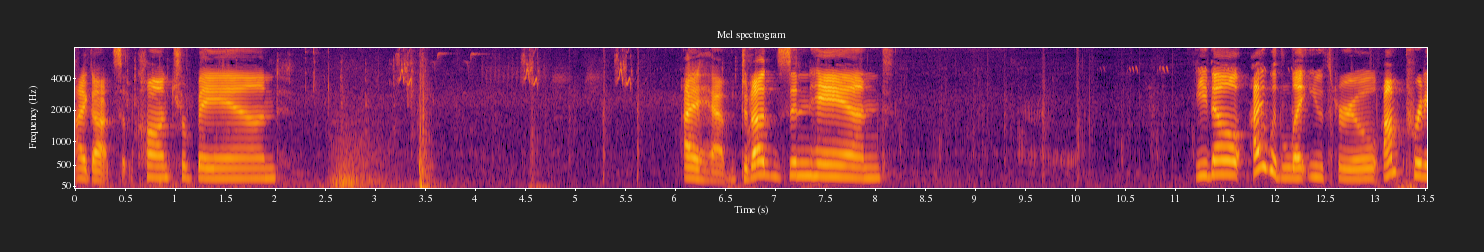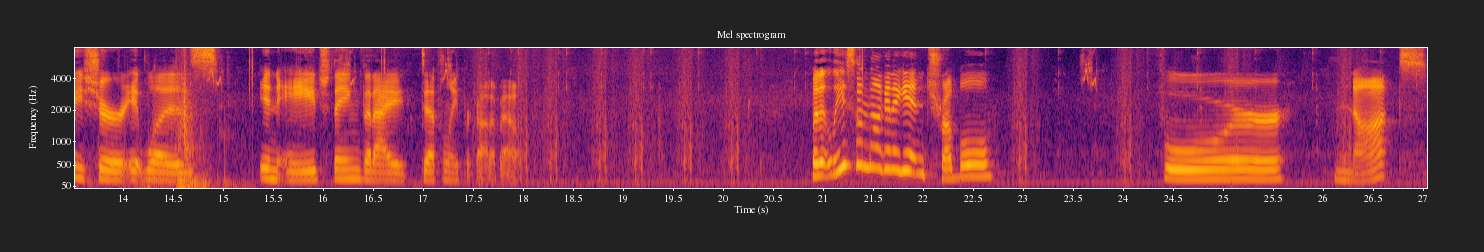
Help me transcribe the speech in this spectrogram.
I got some contraband. I have drugs in hand. You know, I would let you through. I'm pretty sure it was an age thing that I definitely forgot about. But at least I'm not going to get in trouble for not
